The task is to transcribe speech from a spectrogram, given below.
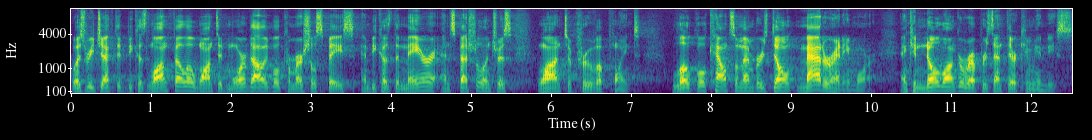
was rejected because Longfellow wanted more valuable commercial space and because the mayor and special interests want to prove a point. Local council members don't matter anymore and can no longer represent their communities.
